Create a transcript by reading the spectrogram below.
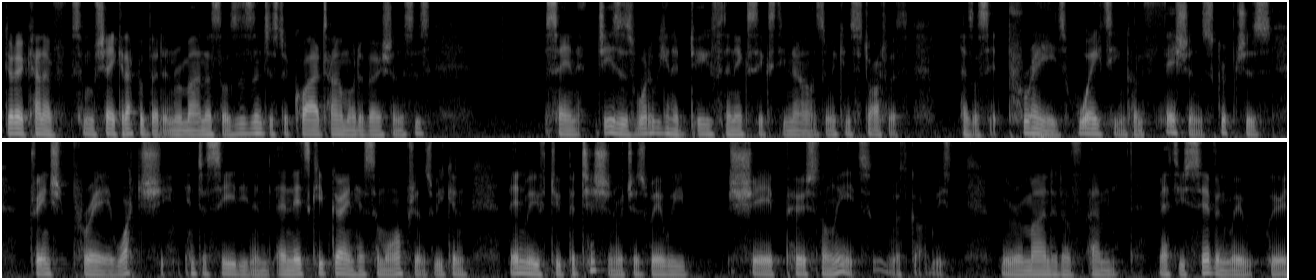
we've got to kind of some shake it up a bit and remind ourselves this isn't just a quiet time or devotion. This is saying, Jesus, what are we going to do for the next 16 hours? And we can start with, as I said, praise, waiting, confession, scriptures, drenched prayer, watching, interceding, and, and let's keep going. Here's some more options. We can then move to petition, which is where we share personal needs with God. We, we're reminded of um, Matthew 7, where, where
